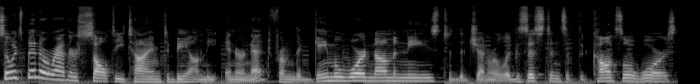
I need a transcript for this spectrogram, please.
So it's been a rather salty time to be on the internet, from the Game Award nominees to the general existence of the console wars.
